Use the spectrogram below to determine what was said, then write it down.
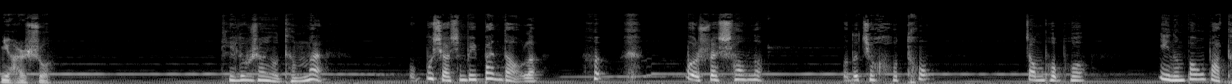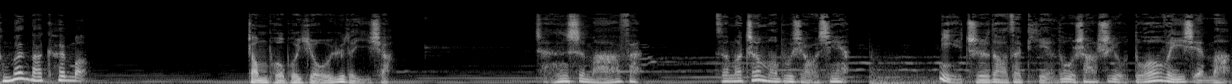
女孩说：“铁路上有藤蔓，我不小心被绊倒了，哼，我摔伤了，我的脚好痛。张婆婆，你能帮我把藤蔓拿开吗？”张婆婆犹豫了一下，真是麻烦，怎么这么不小心？你知道在铁路上是有多危险吗？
